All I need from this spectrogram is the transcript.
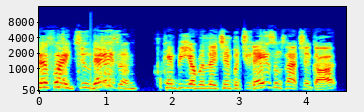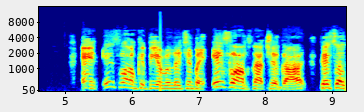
just like Judaism can be a religion, but Judaism's not your God. And Islam could be a religion, but Islam's not your God. There's a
